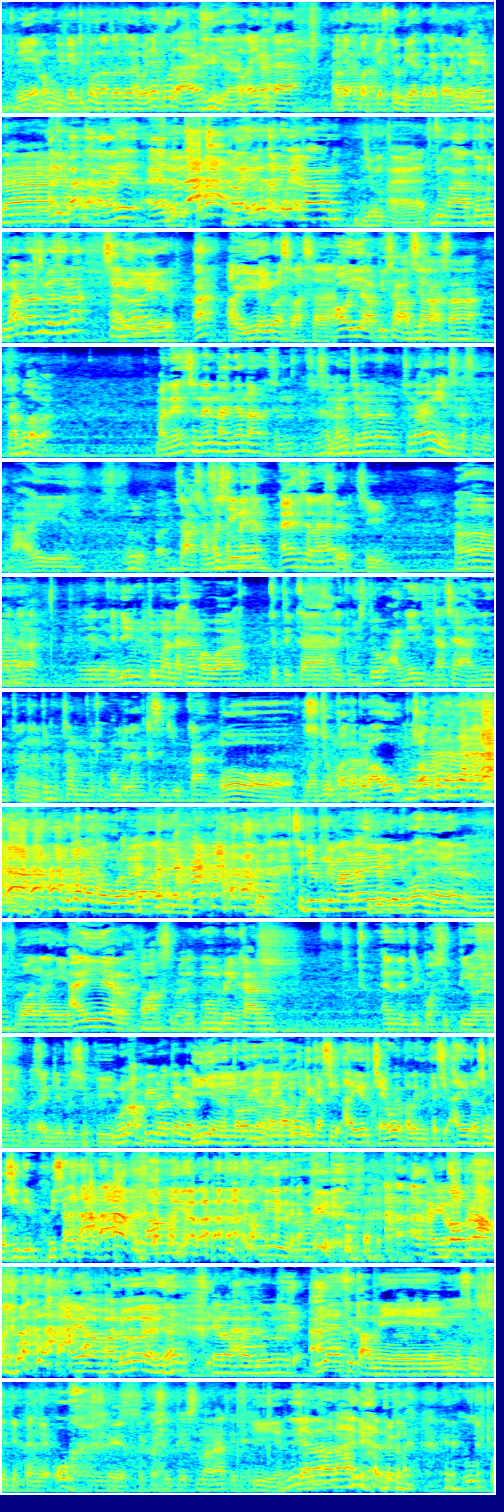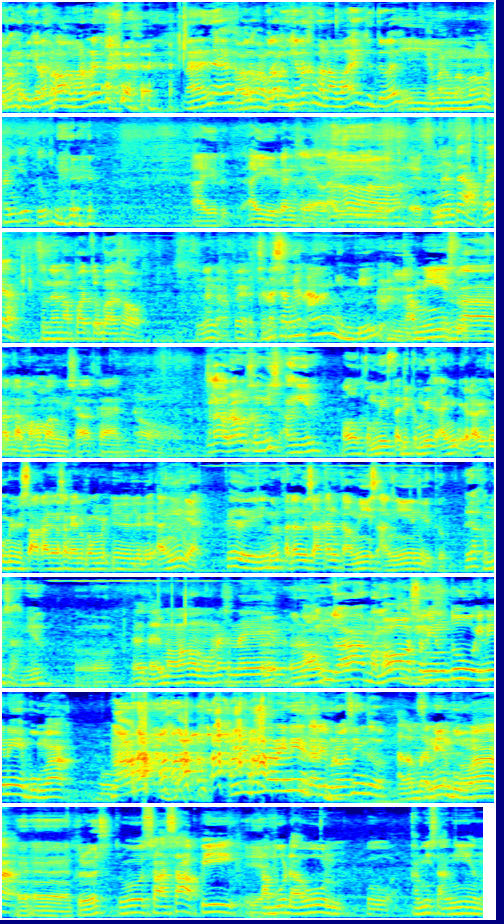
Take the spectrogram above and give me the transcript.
iya emang Dika itu pengetahuannya kurang Iya. makanya kita ajak Ah, ah. podcast tuh biar pengetahuannya lebih Edan. Hari bata hari eh Hari- dah. Lain apa ya naon? Jumat Jumat temu Jumat nanti biasanya Senin air Ah, api air. mas Selasa Oh iya api Selasa. Selasa. Rabu apa? Mana Senin nanya nah Senin Senin cina nang cina angin cina Senin. lain. Gue lupa. Selasa sama Searching Senin. gitu. Eh Senin. searching Heeh. Ya udah lah. Jadi itu menandakan bahwa ketika hari Kamis itu angin, sedang saya angin gitu kan. Itu bisa memberi- memberikan kesejukan. Oh, sejukan tapi bau. Oh. Sob kalau buang angin. Gimana kalau orang buang angin? Sejuk di mana ya? Sejuk dari mana ya? Buang angin. Air Hoax berarti. memberikan energi positif. Oh, energi positif. Energi positif. Mun api berarti energi Iya, kalau negatif kamu gitu. dikasih air, cewek apalagi dikasih air langsung positif, bisa aja. Amin. Anjir. air goblok. air apa dulu ya? Air apa dulu? Iya, vitamin, langsung positif kan dia. Uh, gitu. Positif semangat gitu. Iya, Iya. jangan ke mana aja tuh. Orang mikirnya ke mana mana nih? Nanya, orang, orang mikirnya ke mana wae gitu eh. Iya. Emang mamang makan gitu. air, air kan saya air. Itu. Senin teh apa ya? Senin apa coba sok? Senin apa ya? Sangen angin, Bi. Iya. Kamis. Enggak. Kata mamang misalkan. Oh. Enggak, orang kemis angin. Oh, kemis tadi kemis angin karena kemis misalkan yang Senin kemis ini jadi angin ya. Teuing. Padahal misalkan Kamis angin gitu. Iya, kemis angin. Oh. Eh, tadi mama ngomongnya Senin. Eh, Oh enggak, mama Oh, kemis. Senin tuh ini nih bunga. Oh. Nah, Iya benar ini dari browsing tuh. Elemen. Senin bunga. Eh, eh, terus Terus Selasa api, Iya. Rabu daun, oh, Kamis angin.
